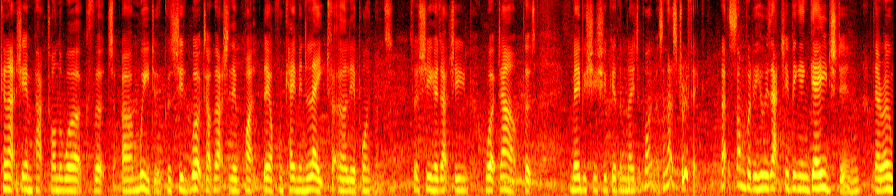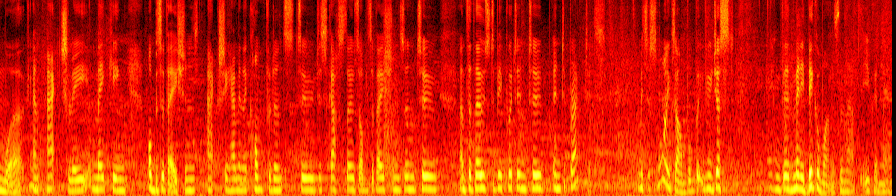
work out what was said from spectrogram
can actually impact on the work that um, we do because she'd worked out that actually they quite they often came in late for early appointments. So she had actually worked out that maybe she should give them late appointments. And that's terrific. That's somebody who is actually being engaged in their own work and actually making observations, actually having the confidence to discuss those observations and to and for those to be put into into practice. It's a small example, but if you just there are many bigger ones than that that you can have.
